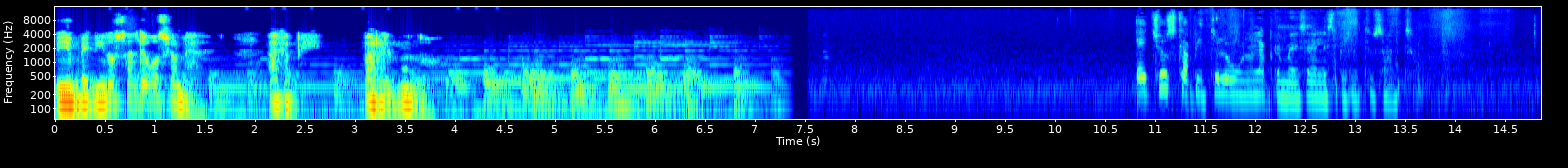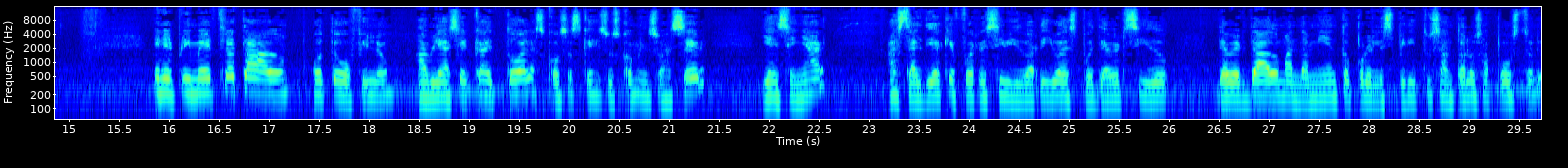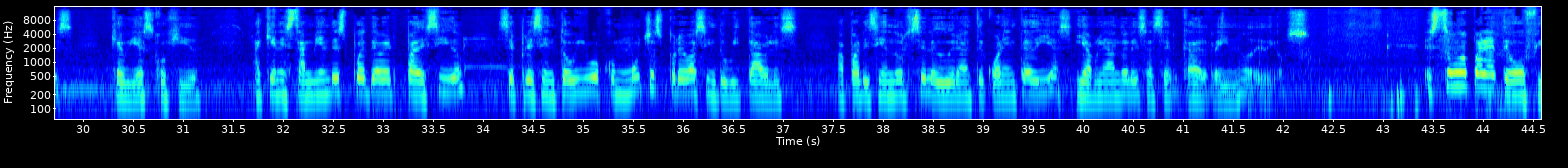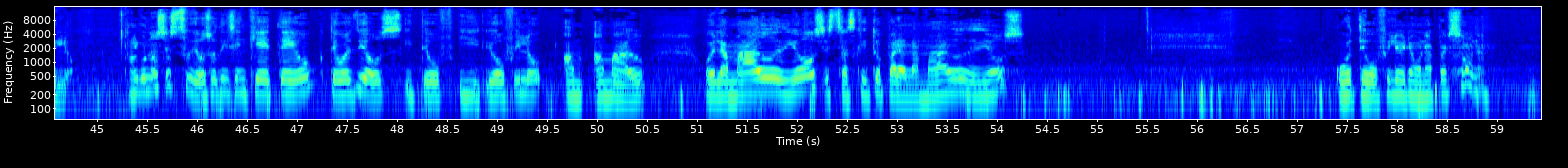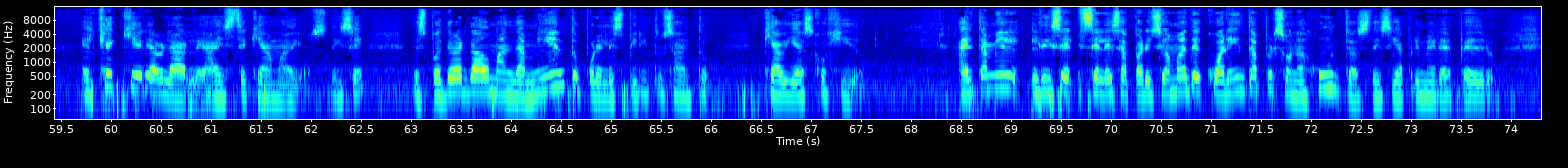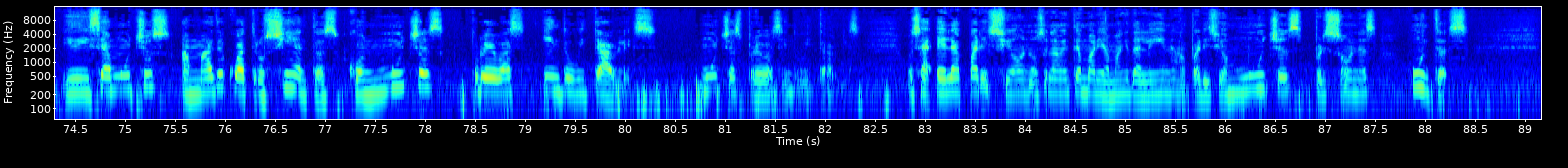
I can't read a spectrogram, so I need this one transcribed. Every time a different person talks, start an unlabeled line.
Bienvenidos al devocional. Hágame para el mundo.
Hechos capítulo 1, la promesa del Espíritu Santo. En el primer tratado, o Teófilo, hablé acerca de todas las cosas que Jesús comenzó a hacer y a enseñar hasta el día que fue recibido arriba después de haber sido de haber dado mandamiento por el Espíritu Santo a los apóstoles que había escogido, a quienes también después de haber padecido se presentó vivo con muchas pruebas indubitables, apareciéndosele durante cuarenta días y hablándoles acerca del reino de Dios. Esto va para Teófilo. Algunos estudiosos dicen que Teo, Teo es Dios y, Teófilo amado, o el amado de Dios está escrito para el amado de Dios o Teófilo era una persona. ¿El que quiere hablarle a este que ama a Dios? Dice, después de haber dado mandamiento por el Espíritu Santo que había escogido. A él también dice, se les apareció a más de 40 personas juntas, decía primera de Pedro. Y dice a muchos, a más de 400, con muchas pruebas indubitables. Muchas pruebas indubitables. O sea, él apareció no solamente a María Magdalena, apareció a muchas personas juntas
